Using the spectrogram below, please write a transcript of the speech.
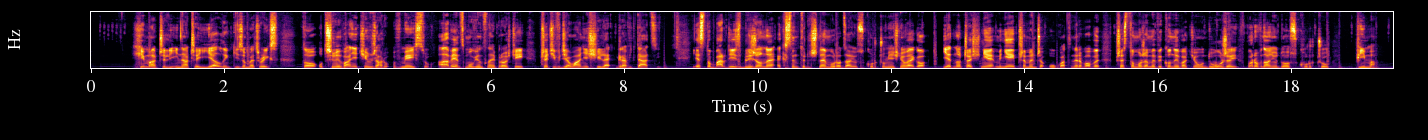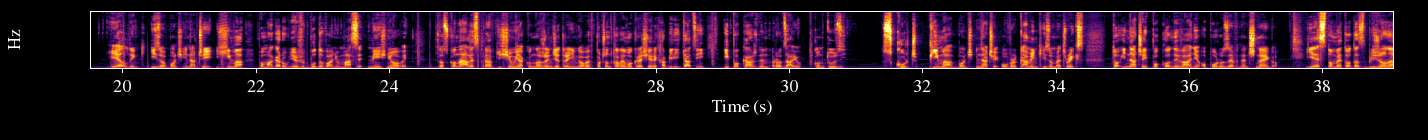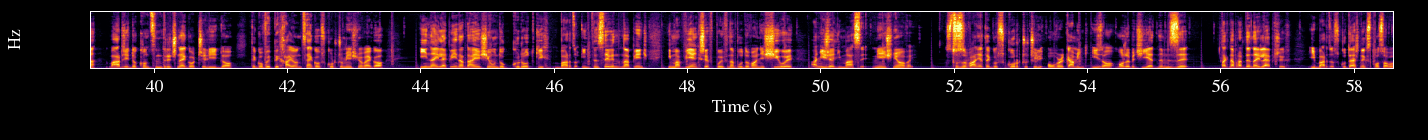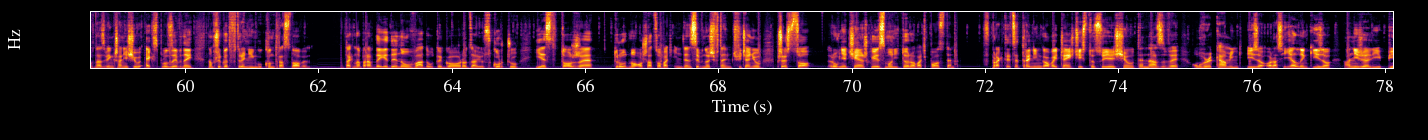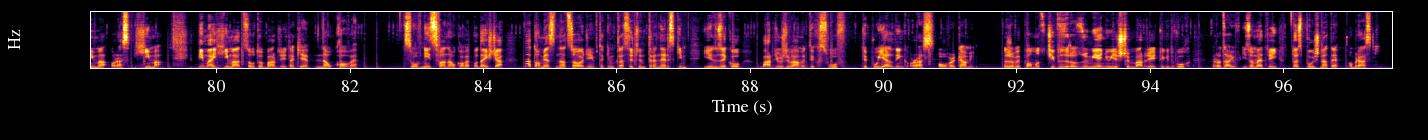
HIMA, czyli inaczej Yielding Isometrics, to utrzymywanie ciężaru w miejscu, a więc mówiąc najprościej, przeciwdziałanie sile grawitacji. Jest to bardziej zbliżone ekscentrycznemu rodzaju skurczu mięśniowego, jednocześnie mniej przemęcza układ nerwowy, przez co możemy wykonywać ją dłużej w porównaniu do skurczu PIMA. Yielding ISO bądź inaczej HIMA pomaga również w budowaniu masy mięśniowej. Doskonale sprawdzi się jako narzędzie treningowe w początkowym okresie rehabilitacji i po każdym rodzaju kontuzji. Skurcz PIMA bądź inaczej Overcoming Isometrics to inaczej pokonywanie oporu zewnętrznego. Jest to metoda zbliżona bardziej do koncentrycznego, czyli do tego wypychającego skurczu mięśniowego i najlepiej nadaje się do krótkich, bardzo intensywnych napięć i ma większy wpływ na budowanie siły aniżeli masy mięśniowej. Stosowanie tego skurczu, czyli overcoming ISO, może być jednym z tak naprawdę najlepszych i bardzo skutecznych sposobów na zwiększanie siły eksplozywnej, np. w treningu kontrastowym. Tak naprawdę jedyną wadą tego rodzaju skurczu jest to, że trudno oszacować intensywność w tym ćwiczeniu, przez co równie ciężko jest monitorować postęp. W praktyce treningowej częściej stosuje się te nazwy Overcoming ISO oraz Yielding ISO, aniżeli PIMA oraz HIMA. PIMA i HIMA są to bardziej takie naukowe słownictwa, naukowe podejścia, natomiast na co dzień w takim klasycznym trenerskim języku bardziej używamy tych słów typu yielding oraz overcoming. Żeby pomóc Ci w zrozumieniu jeszcze bardziej tych dwóch rodzajów izometrii, to spójrz na te obrazki.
